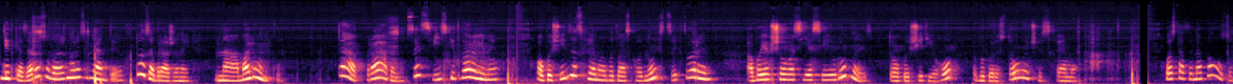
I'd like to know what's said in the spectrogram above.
Дітки, зараз уважно розгляньте, хто зображений на малюнку. Так, правильно, це свійські тварини. Опишіть за схемою, будь ласка, одну із цих тварин. Або якщо у вас є свій улюбленець, то опишіть його, використовуючи схему. Поставте на паузу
